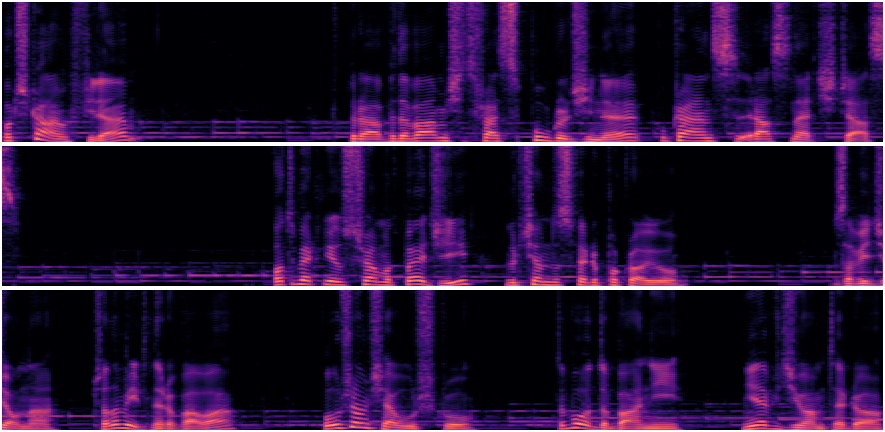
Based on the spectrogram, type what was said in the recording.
Poczekałem chwilę, która wydawała mi się trwać z pół godziny, pukając raz na jakiś czas. Po tym jak nie usłyszałem odpowiedzi, wróciłem do swojego pokoju. Zawiedziona. Czy ona mnie ignorowała? Położyłam się na łóżku. To było do bani. Nienawidziłam tego.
